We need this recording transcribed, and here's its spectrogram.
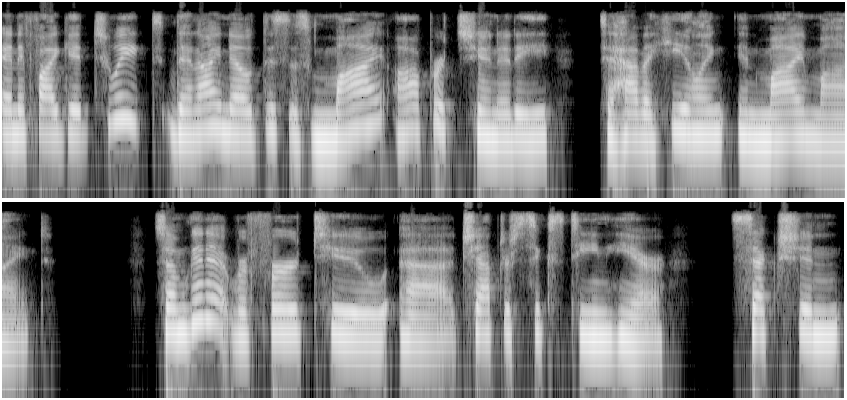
and if I get tweaked, then I know this is my opportunity to have a healing in my mind. So I'm going to refer to uh, chapter 16 here, section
